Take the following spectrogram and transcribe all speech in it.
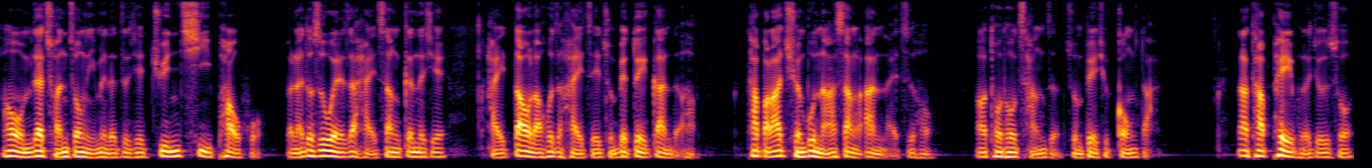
然后我们在船中里面的这些军器炮火，本来都是为了在海上跟那些海盗啦或者海贼准备对干的哈，他把它全部拿上岸来之后，然后偷偷藏着，准备去攻打。那他配合，就是说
